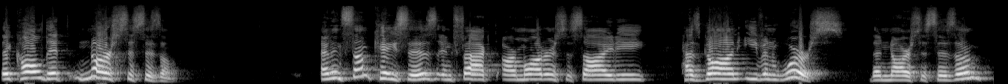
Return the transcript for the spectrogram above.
They called it narcissism. And in some cases, in fact, our modern society has gone even worse than narcissism,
